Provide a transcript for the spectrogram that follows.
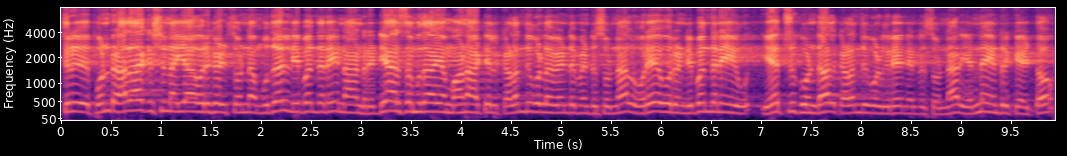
திரு பொன் ராதாகிருஷ்ணன் ஐயா அவர்கள் சொன்ன முதல் நிபந்தனை நான் ரெட்டியார் சமுதாய மாநாட்டில் கலந்து கொள்ள வேண்டும் என்று சொன்னால் ஒரே ஒரு நிபந்தனையை ஏற்றுக்கொண்டால் கலந்து கொள்கிறேன் என்று சொன்னார். என்ன என்று கேட்டோம்.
